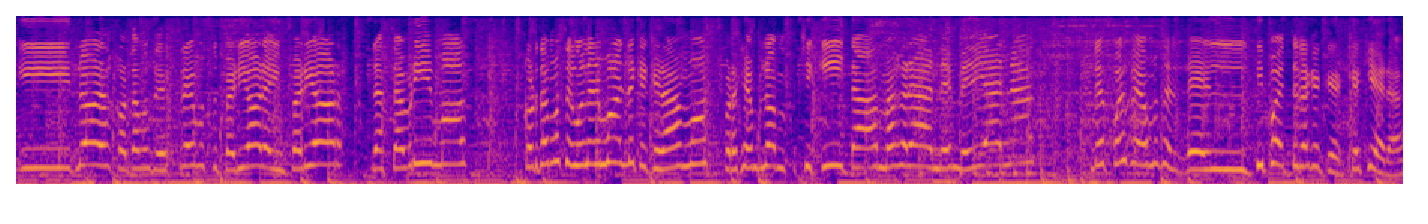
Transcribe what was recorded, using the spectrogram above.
y luego las cortamos de extremo superior e inferior, las abrimos, cortamos según el molde que queramos, por ejemplo, chiquitas, más grandes, medianas. Después pegamos el, el tipo de tela que, que- que quieras.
